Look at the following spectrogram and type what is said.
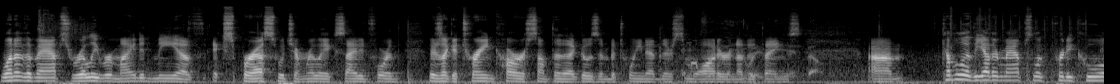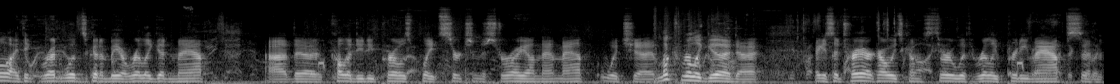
One of the maps really reminded me of Express, which I'm really excited for. There's like a train car or something that goes in between it. There's some water and other things. Um, a couple of the other maps look pretty cool. I think Redwood's going to be a really good map. Uh, the Call of Duty pros played Search and Destroy on that map, which uh, looked really good. Uh, like I said, Treyarch always comes through with really pretty maps and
